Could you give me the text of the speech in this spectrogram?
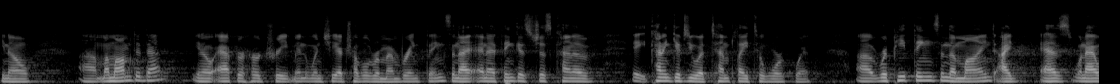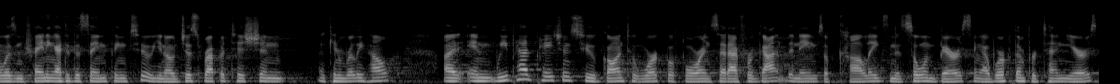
You know, uh, my mom did that. You know, after her treatment when she had trouble remembering things, and I and I think it's just kind of it kind of gives you a template to work with. Uh, repeat things in the mind. I as when I was in training, I did the same thing too. You know, just repetition can really help. Uh, and we've had patients who've gone to work before and said, I've forgotten the names of colleagues, and it's so embarrassing. I've worked with them for 10 years.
